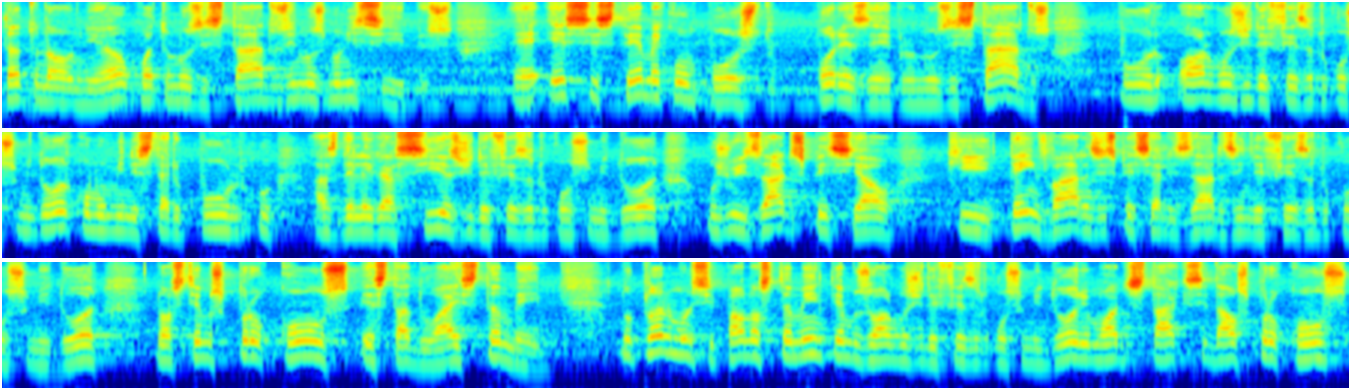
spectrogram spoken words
tanto na União quanto nos estados e nos municípios. É, esse sistema é composto, por exemplo, nos estados, por órgãos de defesa do consumidor, como o Ministério Público, as delegacias de defesa do consumidor, o juizado especial que tem varas especializadas em defesa do consumidor. Nós temos PROCONs estaduais também. No plano municipal, nós também temos órgãos de defesa do consumidor e o maior destaque se dá aos PROCONs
